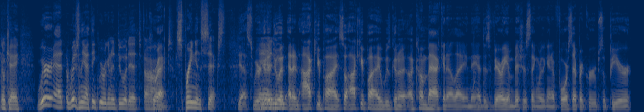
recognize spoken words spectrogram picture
LA. Okay, we're at originally. I think we were going to do it at um, Correct. Spring and Sixth. Yes, we were going to do it at an Occupy. So Occupy was going to uh, come back in LA, and they had this very ambitious thing where they're going to have four separate groups appear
